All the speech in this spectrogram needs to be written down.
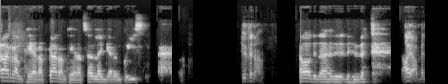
garanterat, garanterat. Sen lägger den på isen. Huvudena. Ja, det där det, det huvudet. Ja, ja, men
